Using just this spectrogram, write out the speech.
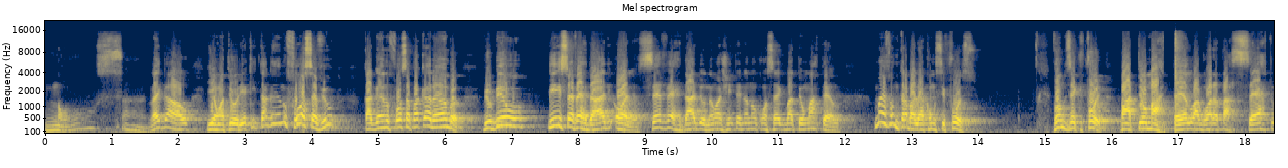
Nossa, legal. E é uma teoria que está ganhando força, viu? Está ganhando força pra caramba. Bill isso é verdade. Olha, se é verdade ou não, a gente ainda não consegue bater um martelo. Mas vamos trabalhar como se fosse. Vamos dizer que foi. Bateu o martelo, agora está certo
